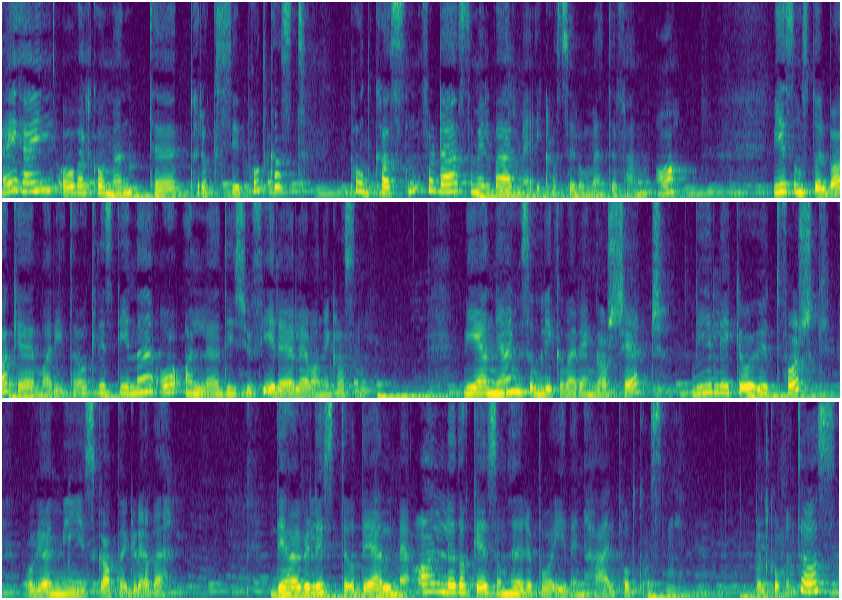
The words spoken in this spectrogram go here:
Hei, hei, og velkommen til Proxy podkast. Podkasten for deg som vil være med i klasserommet til 5A. Vi som står bak, er Marita og Kristine og alle de 24 elevene i klassen. Vi er en gjeng som liker å være engasjert, vi liker å utforske, og vi har mye skaperglede. Det har vi lyst til å dele med alle dere som hører på i denne podkasten. Velkommen til oss.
